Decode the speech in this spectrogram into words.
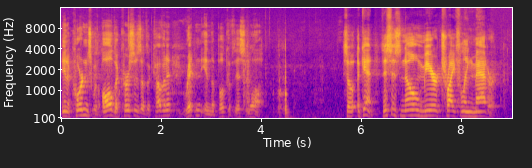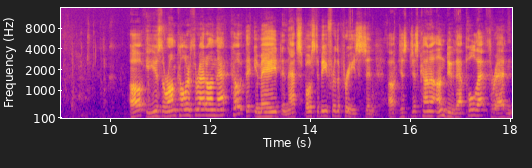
in accordance with all the curses of the covenant written in the book of this law. So again, this is no mere trifling matter. Oh, you used the wrong color thread on that coat that you made, and that's supposed to be for the priests. And uh, just, just kind of undo that, pull that thread, and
